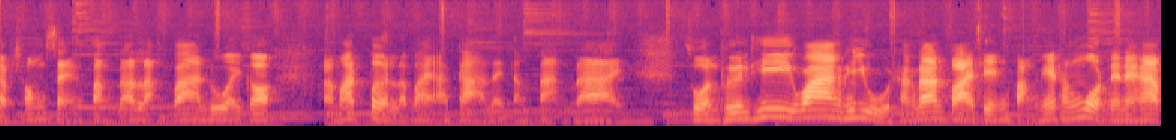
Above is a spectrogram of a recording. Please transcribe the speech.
กับช่องแสงฝั่งด้านหลังบ้านด้วย ก็สามารถเปิดระบายอากาศอะไรต่างๆ ได้ ส่วนพื้นที่ว่างที่อยู่ทางด้านปลายเตียงฝั่งนี้ทั้งหมดเนี่ยนะครับ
